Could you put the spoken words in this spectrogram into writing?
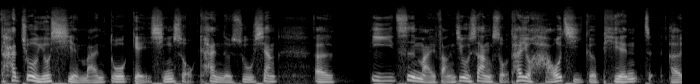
他就有写蛮多给新手看的书，像呃第一次买房就上手，他有好几个篇，呃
